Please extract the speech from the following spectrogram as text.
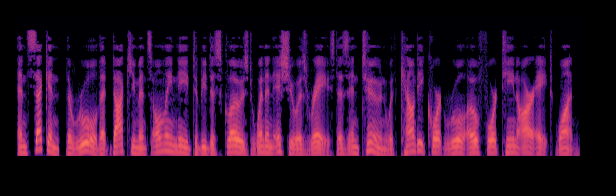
And second, the rule that documents only need to be disclosed when an issue is raised is in tune with County Court Rule 014 R8 1.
